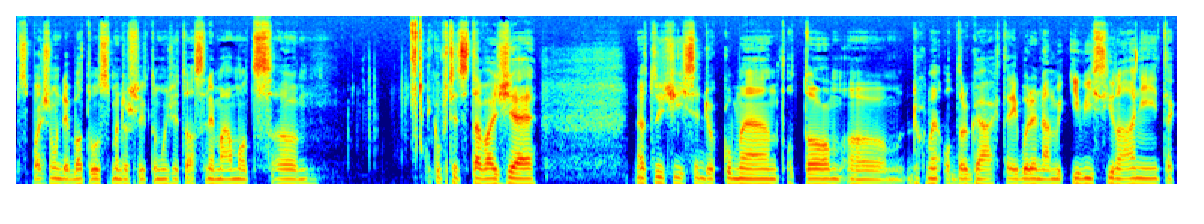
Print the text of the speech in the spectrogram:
společnou debatou jsme došli k tomu, že to asi nemá moc um, jako představa, že natočí si dokument o tom, um, dokument o drogách, který bude na i vysílání, tak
